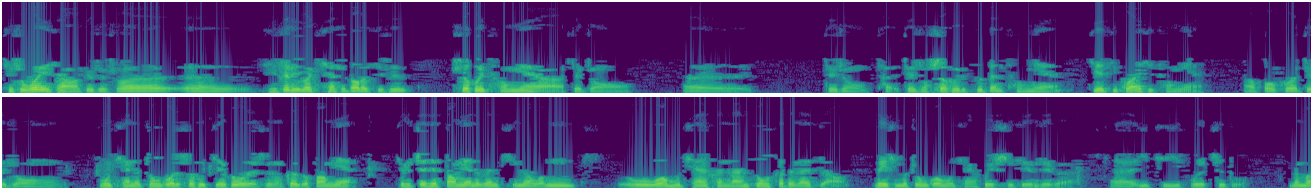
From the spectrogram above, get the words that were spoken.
其实我也想就是说，呃，其实这里边牵扯到的其实社会层面啊，这种呃这种它这种社会的资本层面、阶级关系层面。啊，包括这种目前的中国的社会结构的这种各个方面，就是这些方面的问题呢，我们我目前很难综合的来讲，为什么中国目前会实行这个呃一妻一夫的制度？那么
